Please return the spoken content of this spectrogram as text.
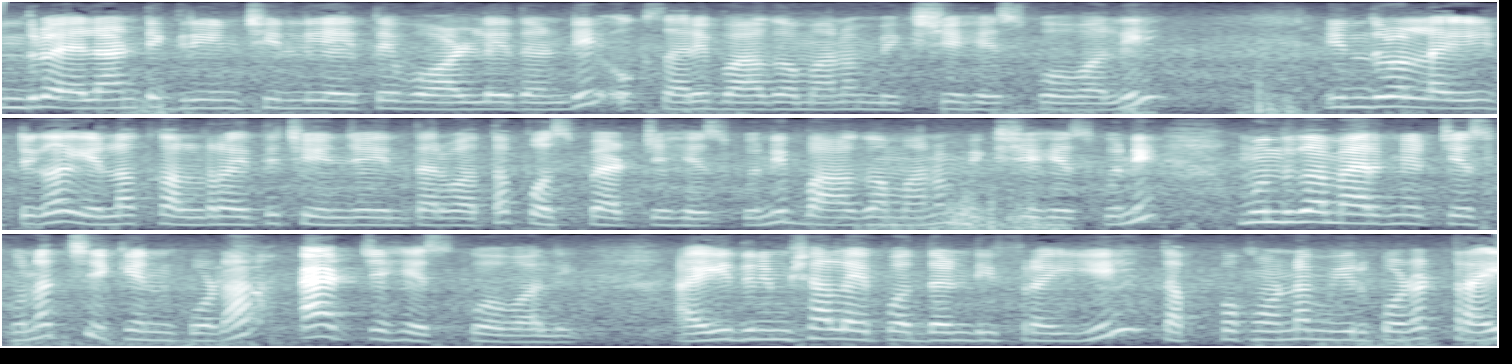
ఇందులో ఎలాంటి గ్రీన్ చిల్లీ అయితే వాడలేదండి. ఒకసారి బాగా మనం మిక్స్ చేసేసుకోవాలి. ఇందులో లైట్గా ఇలా కలర్ అయితే చేంజ్ అయిన తర్వాత పసుపు యాడ్ చేసేసుకుని బాగా మనం మిక్స్ చేసేసుకుని ముందుగా మ్యారినేట్ చేసుకున్న చికెన్ కూడా యాడ్ చేసేసుకోవాలి. ఐదు నిమిషాలు అయిపోద్దండి ఫ్రై. తప్పకుండా మీరు కూడా ట్రై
